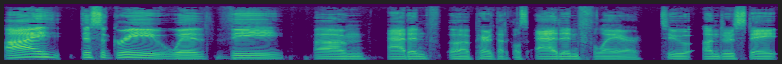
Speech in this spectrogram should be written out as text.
I disagree with the um, add in uh, parentheticals, add in flair to understate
